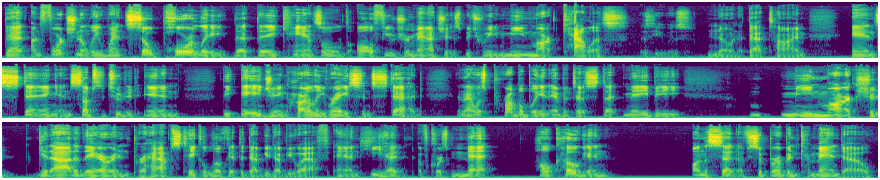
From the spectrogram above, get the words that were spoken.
that unfortunately went so poorly that they canceled all future matches between Mean Mark Callous, as he was known at that time, and Sting, and substituted in the aging Harley Race instead. And that was probably an impetus that maybe Mean Mark should get out of there and perhaps take a look at the WWF. And he had, of course, met Hulk Hogan on the set of Suburban Commando,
